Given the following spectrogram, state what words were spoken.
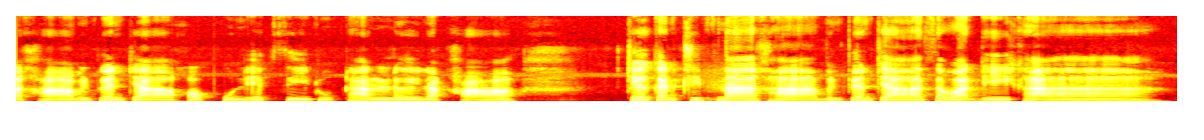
นะคะ เพื่อนๆจ๋าขอบคุณ FC ทุกท่านเลยนะคะ เจอกันคลิปหน้าค่ะเพื่อนๆจ๋าสวัสดีค่ะ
